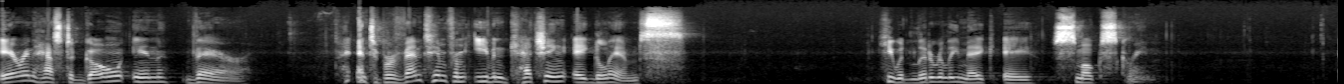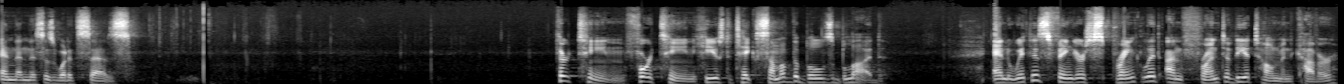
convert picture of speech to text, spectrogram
Aaron has to go in there. And to prevent him from even catching a glimpse, he would literally make a smoke screen. And then this is what it says 13, 14. He used to take some of the bull's blood and with his finger sprinkle it on front of the atonement cover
